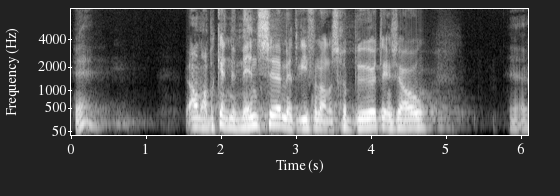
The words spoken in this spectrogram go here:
Hè? Allemaal bekende mensen met wie van alles gebeurt en zo. Ja,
